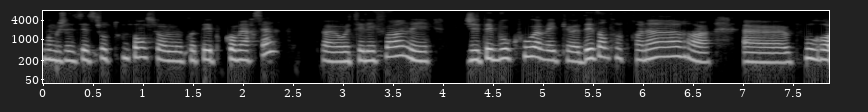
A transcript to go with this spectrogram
Donc, j'étais surtout tout le temps sur le côté commercial. Euh, au téléphone et j'étais beaucoup avec euh, des entrepreneurs euh, pour,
